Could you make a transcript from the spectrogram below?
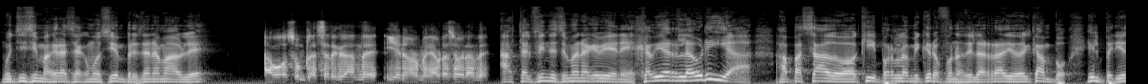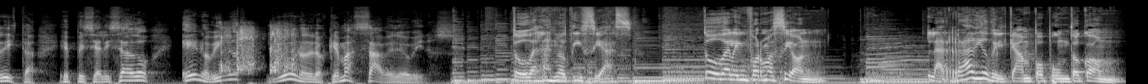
muchísimas gracias como siempre, tan amable. A vos un placer grande y enorme, abrazo grande. Hasta el fin de semana que viene. Javier Lauría ha pasado aquí por los micrófonos de la Radio del Campo, el periodista especializado en ovinos y uno de los que más sabe de ovinos. Todas las noticias. Toda la información. La radiodelcampo.com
